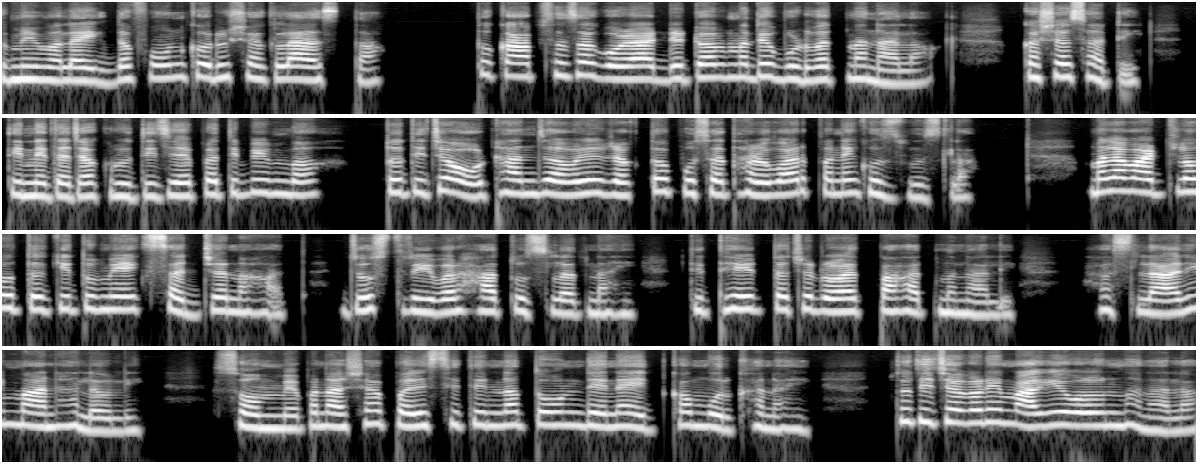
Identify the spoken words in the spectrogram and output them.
तुम्ही मला एकदा फोन करू शकला असता? तो कापसाचा गोळा डेटॉलमध्ये बुडवत म्हणाला. कशासाठी? तिने त्याच्या कृतीचे प्रतिबिंब तो तिच्या ओठांजवळील रक्त पुसत हळुवारपणे कुजबुजला मला वाटलं होतं की तुम्ही एक सज्जन आहात जो स्त्रीवर हात उचलत नाही. ती थेट त्याच्या डोळ्यात पाहत म्हणाली. हसला आणि मान हलवली. सौम्य पण अशा परिस्थितींना तोंड देण्या इतका मूर्ख नाही. तो तिच्याकडे मागे वळून म्हणाला.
